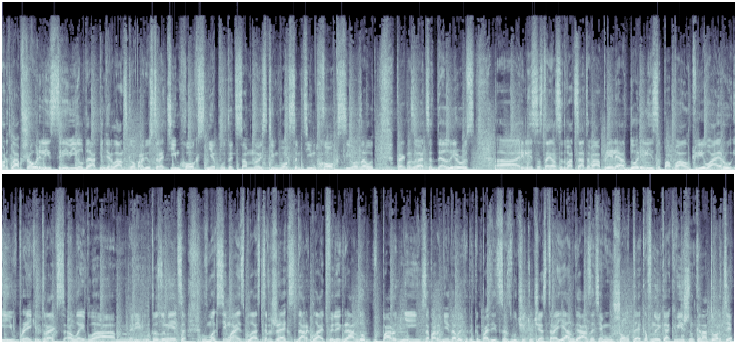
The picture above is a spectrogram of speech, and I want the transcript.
Record Club Show, релиз Revealed а от нидерландского продюсера Тим Хокс. Не путать со мной, с Тим Воксом. Тим Хокс его зовут. Трек называется Delirious. А, релиз состоялся 20 апреля. До релиза попал к Ревайру и в Breaking Tracks лейбла Revealed, разумеется. В Maximize Blasterjaxx, Darklight Fedde Le Grand у. Пару дней, за пару дней до выхода композиция звучит у Честера Янга, а затем у Showtek ов. Ну и как вишенка на торте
